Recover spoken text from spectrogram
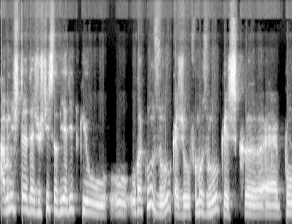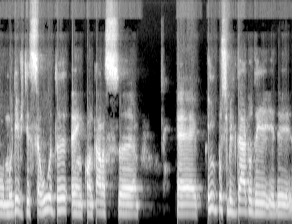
A Ministra da Justiça havia dito que o, o, o recluso Lucas, o famoso Lucas, que eh, por motivos de saúde encontrava-se eh, impossibilitado de, de,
